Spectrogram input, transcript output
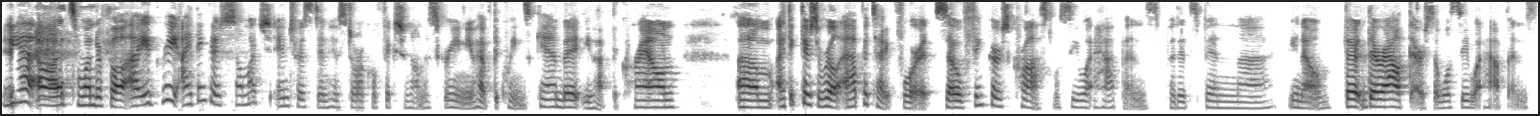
yeah oh it's wonderful i agree i think there's so much interest in historical fiction on the screen you have the queen's gambit you have the crown um, I think there's a real appetite for it. So fingers crossed, we'll see what happens. But it's been, uh, you know, they're they're out there, so we'll see what happens.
